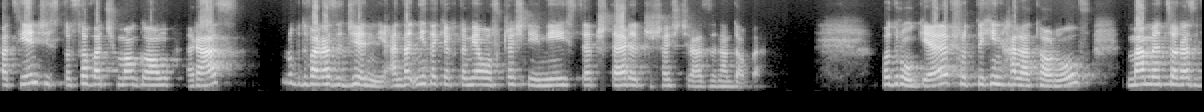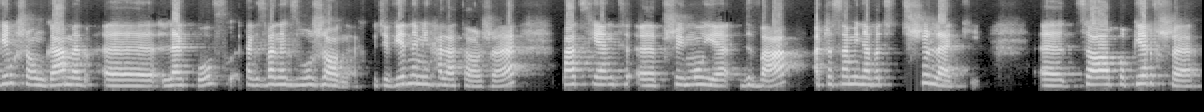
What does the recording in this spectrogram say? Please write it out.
pacjenci stosować mogą raz lub dwa razy dziennie, a nie tak jak to miało wcześniej miejsce cztery czy sześć razy na dobę. Po drugie, wśród tych inhalatorów mamy coraz większą gamę e, leków, tak zwanych złożonych, gdzie w jednym inhalatorze pacjent e, przyjmuje dwa, a czasami nawet trzy leki, co po pierwsze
